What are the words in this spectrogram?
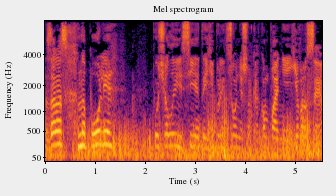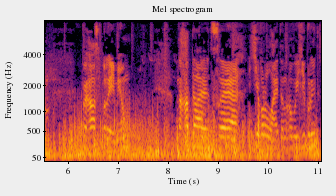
Зараз на полі почали сіяти гібрид соняшника компанії Євросем Пегас Преміум. Нагадаю, це євролайтинговий гібрид.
